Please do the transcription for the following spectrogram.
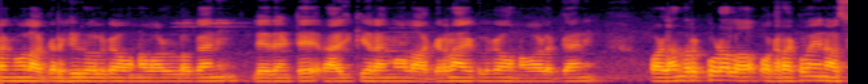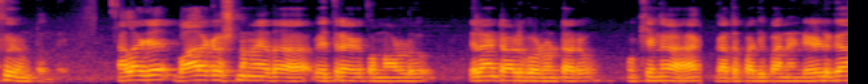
రంగంలో అగ్ర హీరోలుగా ఉన్న వాళ్ళలో కానీ లేదంటే రాజకీయ రంగంలో అగ్రనాయకులుగా ఉన్న వాళ్ళకి కానీ వాళ్ళందరికీ కూడా ఒక రకమైన అసూయ ఉంటుంది. అలాగే బాలకృష్ణ మీద వ్యతిరేకత ఉన్నవాళ్ళు ఇలాంటి వాళ్ళు కూడా ఉంటారు. ముఖ్యంగా గత పది పన్నెండేళ్ళుగా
